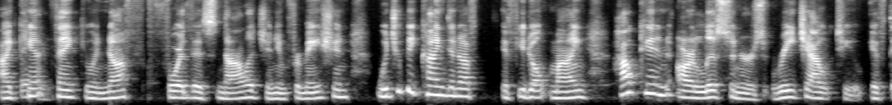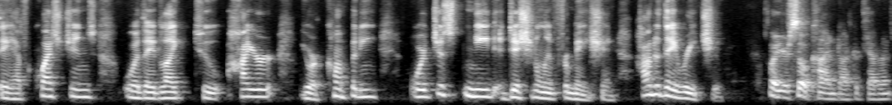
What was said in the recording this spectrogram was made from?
I can't you. thank you enough for this knowledge and information. Would you be kind enough if you don't mind, how can our listeners reach out to you if they have questions or they'd like to hire your company or just need additional information? How do they reach you? Oh, you're so kind, Dr. Kevin.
